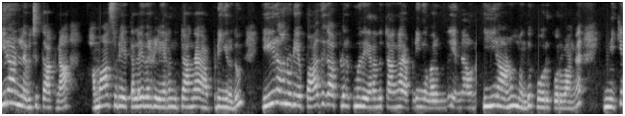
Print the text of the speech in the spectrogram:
ஈரானில் வச்சு தாக்குனா ஹமாஸுடைய தலைவர்கள் இறந்துட்டாங்க அப்படிங்கிறதும் ஈரானுடைய பாதுகாப்புல இருக்கும்போது இறந்துட்டாங்க அப்படிங்க வரும்போது என்ன ஆகும்? ஈரானும் வந்து போருக்கு வருவாங்க. இன்னைக்கு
